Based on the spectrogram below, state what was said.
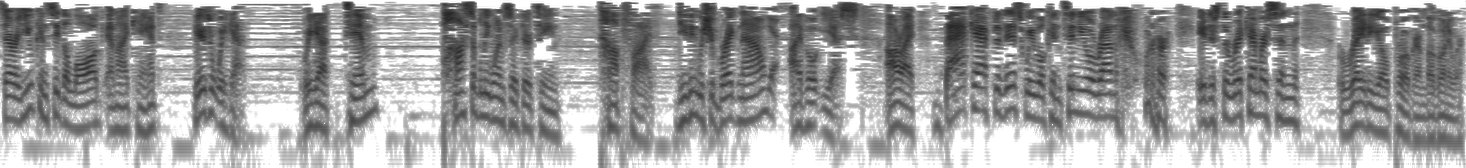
Sarah, you can see the log, and I can't. Here's what we got. We got Tim, possibly Wednesday 13, top five. Do you think we should break now? Yes. I vote yes. All right. Back after this, we will continue around the corner. It is the Rick Emerson radio program. Don't go anywhere.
